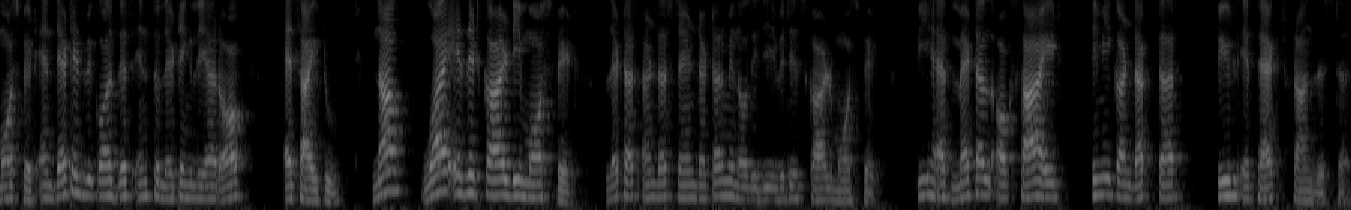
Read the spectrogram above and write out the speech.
MOSFET and that is because this insulating layer of SiO2. Now why is it called the MOSFET? Let us understand the terminology which is called MOSFET. We have metal oxide semiconductor field effect transistor.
